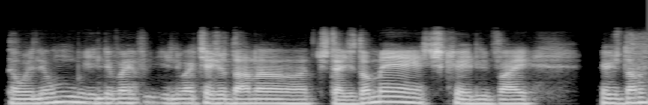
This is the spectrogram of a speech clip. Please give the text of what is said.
Então ele, é um, ele, vai, ele vai te ajudar na atividade doméstica, ele vai te ajudar no,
